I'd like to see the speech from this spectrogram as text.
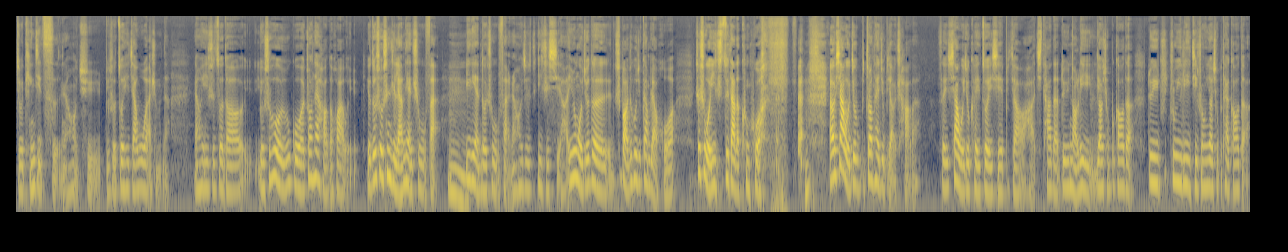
就停几次，然后去比如说做一些家务啊什么的，然后一直做到有时候如果状态好的话，我有的时候甚至两点吃午饭，嗯，一点多吃午饭，然后就一直写哈，因为我觉得吃饱之后就干不了活，这是我一直最大的困惑。然后下午就状态就比较差了，所以下午就可以做一些比较哈其他的，对于脑力要求不高的，对于注意力集中要求不太高的。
